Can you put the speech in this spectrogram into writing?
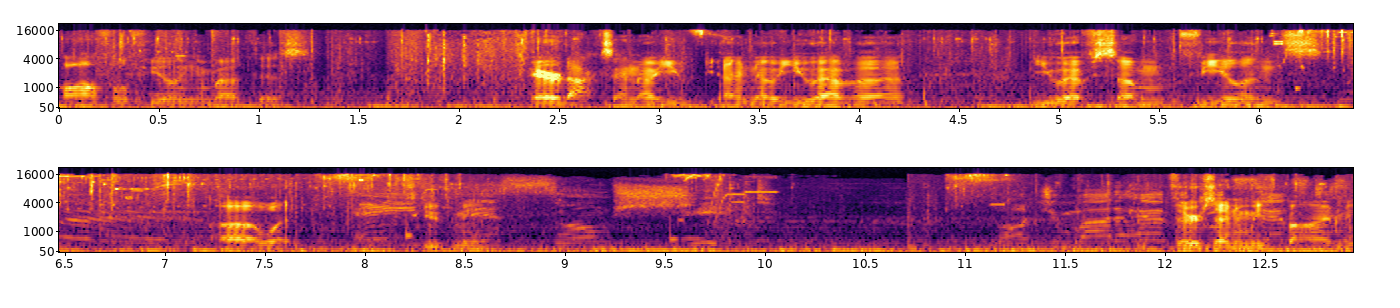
awful feeling about this? Paradox. I know you. I know you have a. You have some feelings. Uh, what? Excuse me. There's enemies behind me.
